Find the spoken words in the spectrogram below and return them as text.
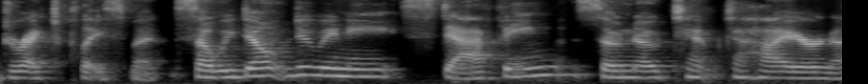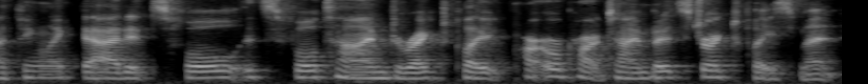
direct placement. So we don't do any staffing. So no temp to hire, nothing like that. It's full, it's full time direct play part or part time, but it's direct placement.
